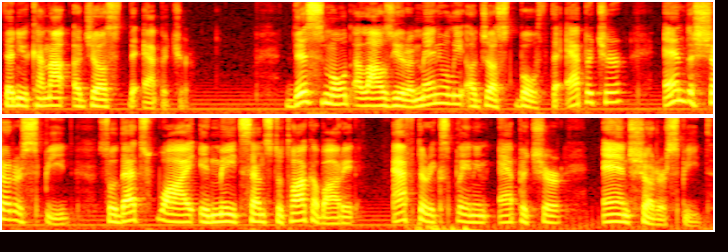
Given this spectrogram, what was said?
then you cannot adjust the aperture. This mode allows you to manually adjust both the aperture and the shutter speed, so that's why it made sense to talk about it after explaining aperture and shutter speed.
